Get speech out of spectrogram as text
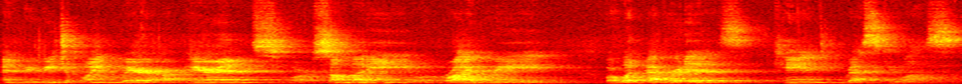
And we reach a point where our parents or somebody or bribery or whatever it is can't rescue us.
